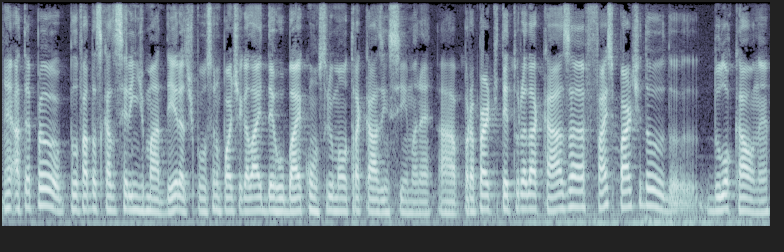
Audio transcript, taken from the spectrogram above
É, até pelo, pelo fato das casas serem de madeira, tipo, você não pode chegar lá e derrubar e construir uma outra casa em cima, né? A própria arquitetura da casa faz parte do, do, do local, né?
